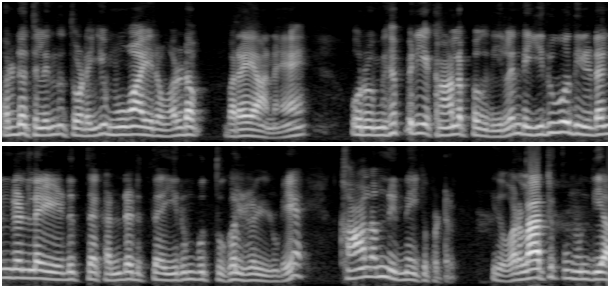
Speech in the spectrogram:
வருடத்திலேருந்து தொடங்கி மூவாயிரம் வருடம் வரையான ஒரு மிகப்பெரிய காலப்பகுதியில் இந்த இருபது இடங்களில் எடுத்த கண்டெடுத்த இரும்பு துகள்களுடைய காலம் நிர்ணயிக்கப்பட்டிருக்கு இது வரலாற்றுக்கு முந்தைய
